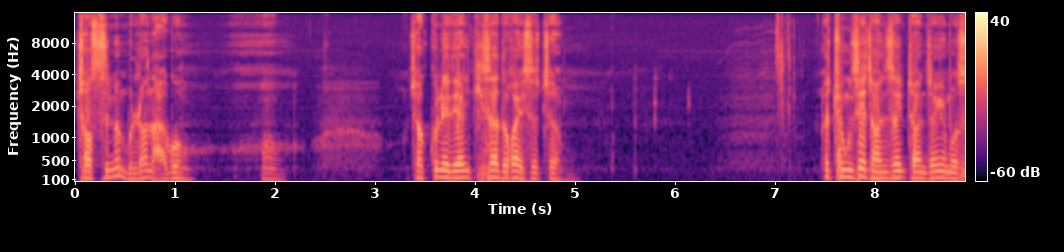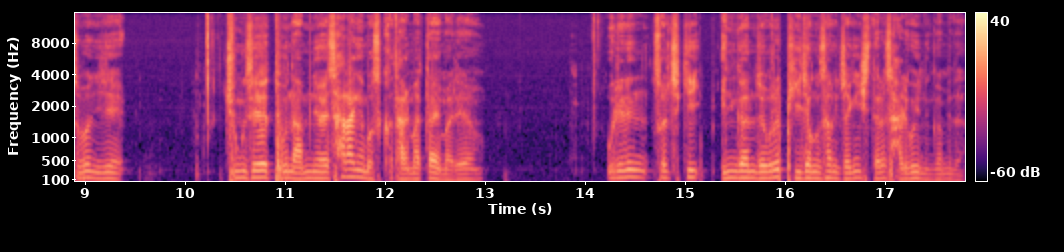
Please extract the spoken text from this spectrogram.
졌으면 물러나고 어, 적군에 대한 기사도가 있었죠. 그러니까 중세 전쟁, 전쟁의 모습은 이제 중세의 두 남녀의 사랑의 모습과 닮았다 이 말이에요. 우리는 솔직히 인간적으로 비정상적인 시대를 살고 있는 겁니다.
